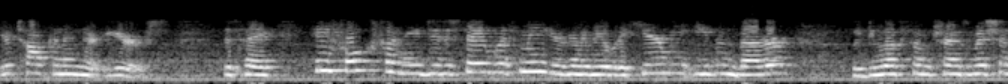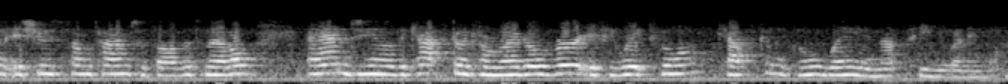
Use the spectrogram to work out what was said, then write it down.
you're talking in their ears. To say, hey folks, I need you to stay with me. You're going to be able to hear me even better. We do have some transmission issues sometimes with all this metal. And, you know, the cat's going to come right over. If you wait too long, the cat's going to go away and not see you anymore.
